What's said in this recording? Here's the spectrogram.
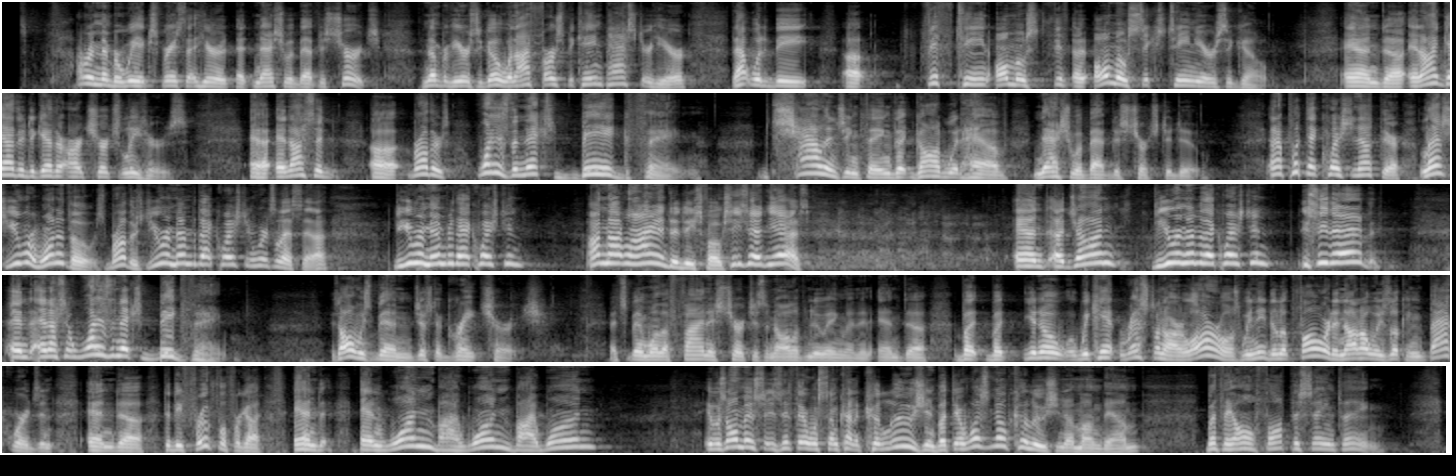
I remember we experienced that here at Nashua Baptist Church a number of years ago when I first became pastor here. That would be uh, 15, almost, uh, almost 16 years ago. And, uh, and I gathered together our church leaders. Uh, and I said, uh, Brothers, what is the next big thing, challenging thing that God would have Nashua Baptist Church to do? And I put that question out there. Les, you were one of those brothers. Do you remember that question? Where's Les at? Do you remember that question? I'm not lying to these folks. He said yes. and uh, John, do you remember that question? You see there? And, and I said, What is the next big thing? It's always been just a great church. It's been one of the finest churches in all of New England. And, and uh, but, but, you know, we can't rest on our laurels. We need to look forward and not always looking backwards and, and uh, to be fruitful for God. And, and one by one by one, it was almost as if there was some kind of collusion, but there was no collusion among them. But they all thought the same thing.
